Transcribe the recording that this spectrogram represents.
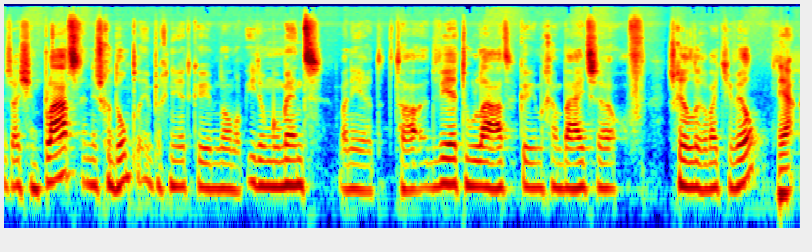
Dus als je hem plaatst en is gedompeld impregneerd, kun je hem dan op ieder moment, wanneer het het, weer toelaat, kun je hem gaan bijtsen of schilderen wat je wil. Ja.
